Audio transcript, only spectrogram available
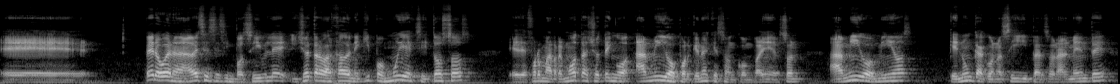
Eh, pero bueno, a veces es imposible. Y yo he trabajado en equipos muy exitosos eh, de forma remota. Yo tengo amigos, porque no es que son compañeros, son amigos míos que nunca conocí personalmente,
